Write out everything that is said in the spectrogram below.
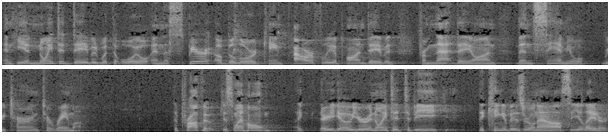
and he anointed David with the oil, and the Spirit of the Lord came powerfully upon David from that day on. Then Samuel returned to Ramah. The prophet just went home. Like, there you go, you're anointed to be the king of Israel now. I'll see you later.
